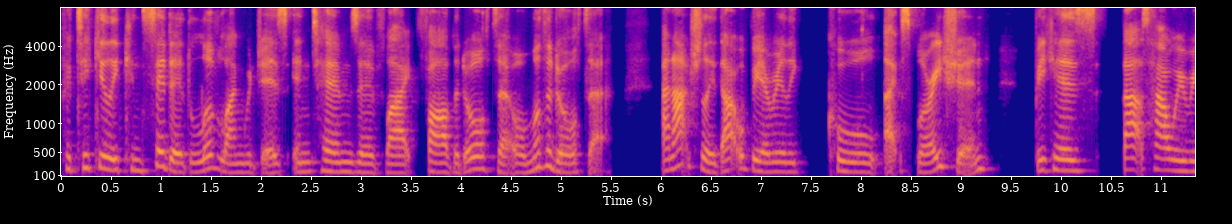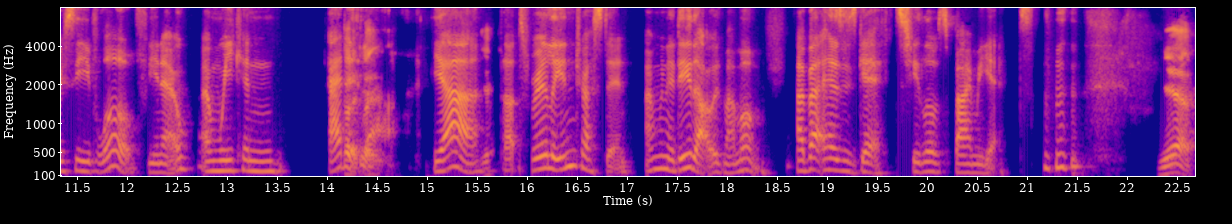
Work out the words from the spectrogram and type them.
particularly considered love languages in terms of like father daughter or mother daughter. And actually, that would be a really cool exploration because that's how we receive love, you know, and we can edit totally. that. Yeah, yeah, that's really interesting. I'm going to do that with my mum. I bet hers is gifts. She loves buying me gifts. yeah.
